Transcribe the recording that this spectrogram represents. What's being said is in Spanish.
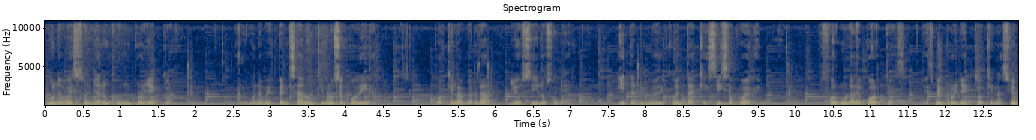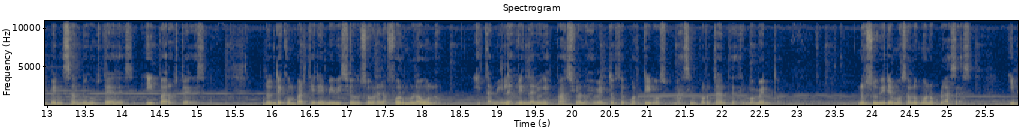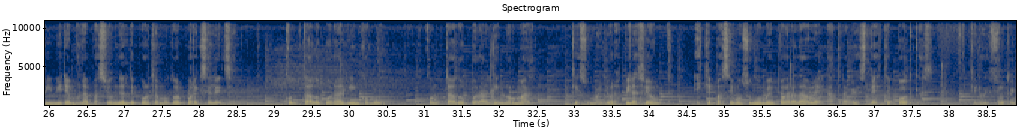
¿Alguna vez soñaron con un proyecto? ¿Alguna vez pensaron que no se podía? Porque la verdad yo sí lo soñé y también me di cuenta que sí se puede. Fórmula Deportes es mi proyecto que nació pensando en ustedes y para ustedes, donde compartiré mi visión sobre la Fórmula 1 y también les brindaré un espacio a los eventos deportivos más importantes del momento. Nos subiremos a los monoplazas y viviremos la pasión del deporte a motor por excelencia contado por alguien común, contado por alguien normal, que su mayor aspiración es que pasemos un momento agradable a través de este podcast. Que lo disfruten.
